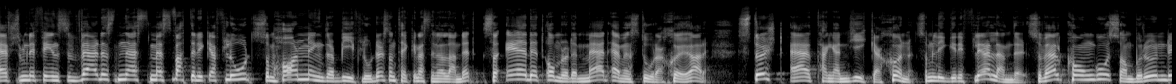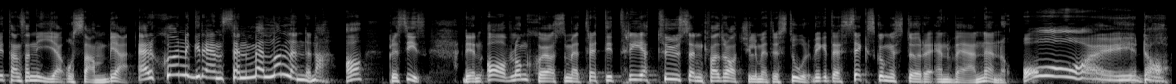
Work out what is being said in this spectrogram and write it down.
Eftersom det finns världens näst mest vattenrika flod som har mängder av bifloder som täcker nästan hela landet så är det ett område med även stora sjöar. Störst är Tanganyika-sjön som ligger i flera länder, såväl Kongo som Burundi, Tanzania och Zambia. Är sjön gränsen mellan länderna? Ja, precis. Det är en avlång sjö som är 33 000 kvadratkilometer stor, vilket är sex gånger större än Vänern. Oj då!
